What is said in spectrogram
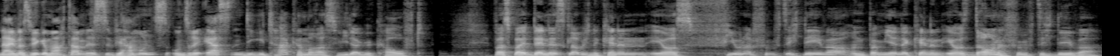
Nein, was wir gemacht haben, ist, wir haben uns unsere ersten Digitalkameras wieder gekauft. Was bei Dennis, glaube ich, eine Canon EOS 450D war und bei mir eine Canon EOS 350D war.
